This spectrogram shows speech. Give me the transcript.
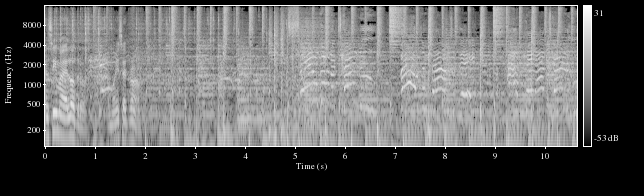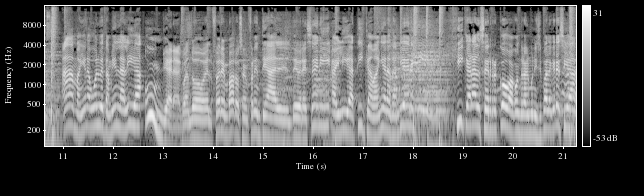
encima del otro, como dice Trump. Ah, mañana vuelve también la Liga Húngara, cuando el Ferenbaro se enfrente al Debreceni. Hay Liga Tica mañana también. Jicaral Cercova contra el Municipal de Grecia.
